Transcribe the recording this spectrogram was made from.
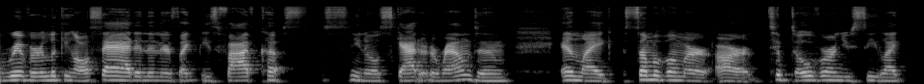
river looking all sad and then there's like these five cups you know scattered around him and like some of them are are tipped over and you see like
